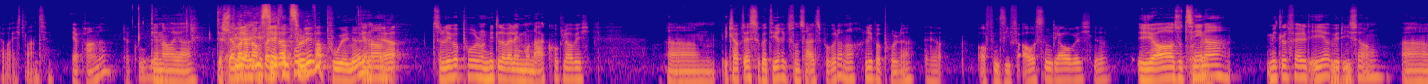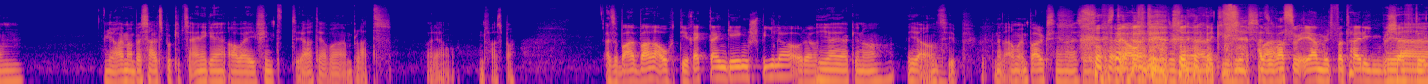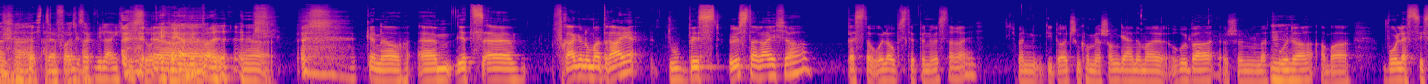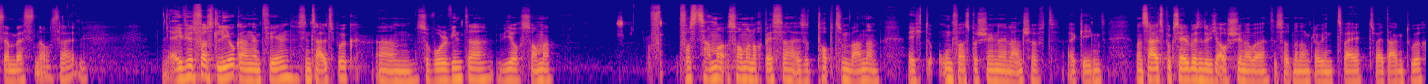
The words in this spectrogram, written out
Der war echt Wahnsinn. Japaner? Takumi? Genau, ja. Der, der war dann auch bei Liverpool. zu Liverpool, ne? Genau. Ja. Zu Liverpool und mittlerweile in Monaco, glaube ich. Ähm, ich glaube, der ist sogar direkt von Salzburg, oder noch? Liverpool, ja. Ja. Offensiv außen, glaube ich, ne? Ja, so Zehner, oder? Mittelfeld eher, würde mhm. ich sagen. Ähm, ja, ich meine, bei Salzburg gibt es einige, aber ich finde, ja, der war am Platz, war der unfassbar. Also war, war er auch direkt dein Gegenspieler? Oder? Ja, ja, genau. Ja, und ich habe nicht einmal im Ball gesehen. Also, ist der natürlich, ja, wirklich, also war, warst du eher mit Verteidigen beschäftigt? Ja, Hat er vorhin gesagt, will er eigentlich nicht so. Ja, eher mit Ball. Ja. Genau. Ähm, jetzt äh, Frage Nummer drei. Du bist Österreicher. Bester Urlaubstipp in Österreich? Ich meine, die Deutschen kommen ja schon gerne mal rüber. Schöne Natur mhm. da. Aber wo lässt sich am besten aushalten? Ja, ich würde fast Leogang empfehlen, das ist in Salzburg. Ähm, sowohl Winter wie auch Sommer. Fast Sommer, Sommer noch besser, also top zum Wandern. Echt unfassbar schöne Landschaft, äh, Gegend. Man, Salzburg selber ist natürlich auch schön, aber das hat man dann, glaube ich, in zwei, zwei Tagen durch.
